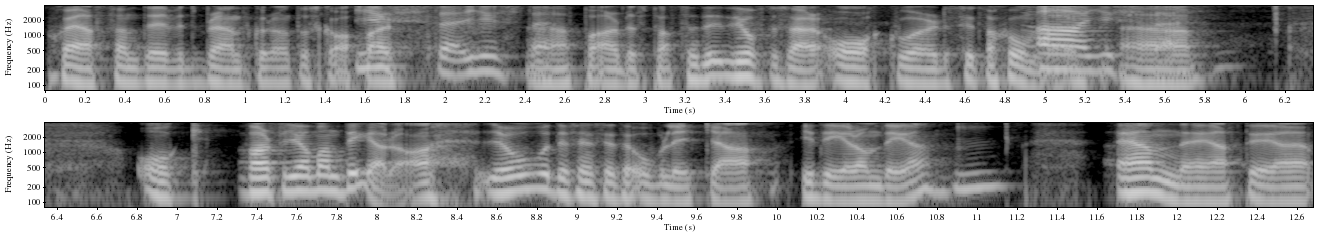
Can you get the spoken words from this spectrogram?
chefen David Brent går runt och skapar Just det, just det. eh, på arbetsplatsen. Det, är ofta så här awkward situationer. Ja, just det. Eh, och varför gör man det då? Jo, det finns lite olika idéer om det. Mm. En är att det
